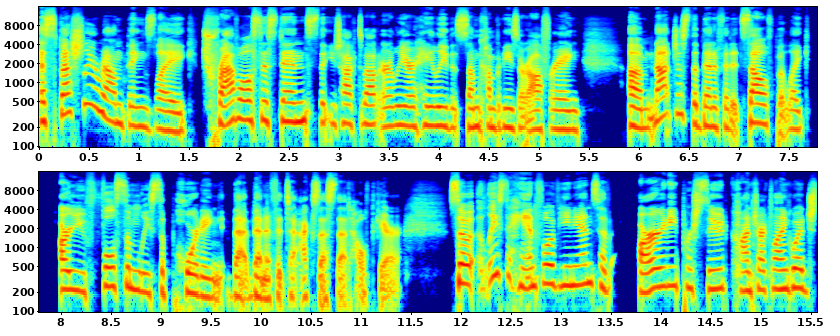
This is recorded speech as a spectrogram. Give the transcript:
especially around things like travel assistance that you talked about earlier, Haley, that some companies are offering. Um, not just the benefit itself, but like, are you fulsomely supporting that benefit to access that healthcare? So, at least a handful of unions have already pursued contract language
